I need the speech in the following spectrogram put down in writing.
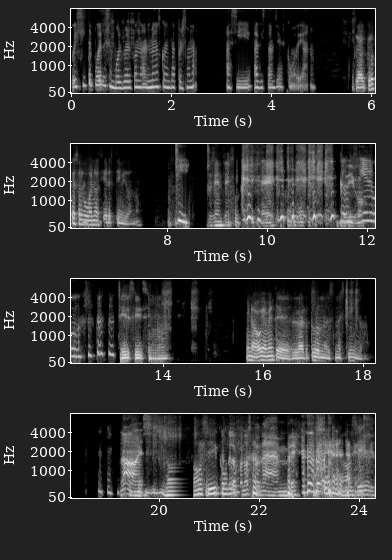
pues sí te puedes desenvolver con al menos con esa persona así a distancia, es como de ah. O sea, creo que es algo bueno si eres tímido, ¿no? Sí, presente. Eh, Confirmo. Sí, sí, sí. Bueno, obviamente el Arturo no es, no es tímido. No, es. No, no sí, ¿cómo no lo conozco? Nah, hombre. No, sí.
